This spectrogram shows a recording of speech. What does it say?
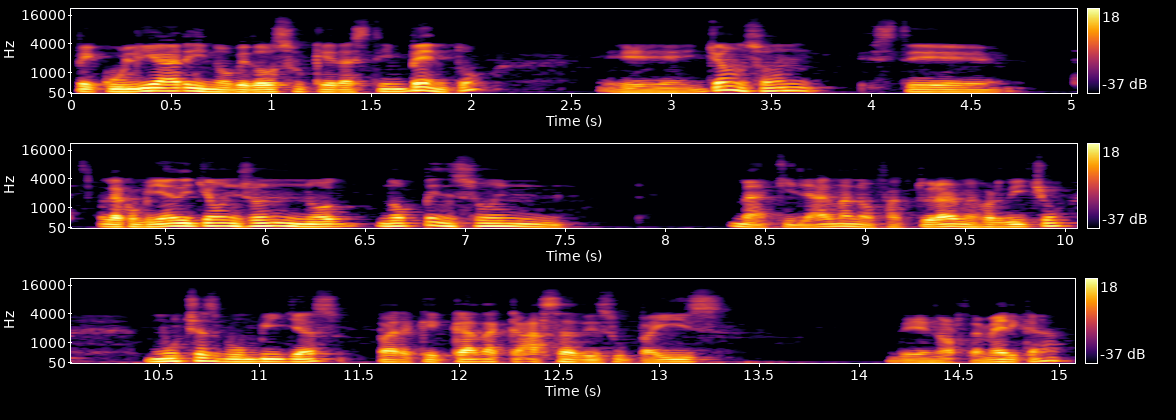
peculiar y novedoso que era este invento, eh, Johnson, este, la compañía de Johnson no, no pensó en maquilar, manufacturar, mejor dicho, muchas bombillas para que cada casa de su país de Norteamérica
